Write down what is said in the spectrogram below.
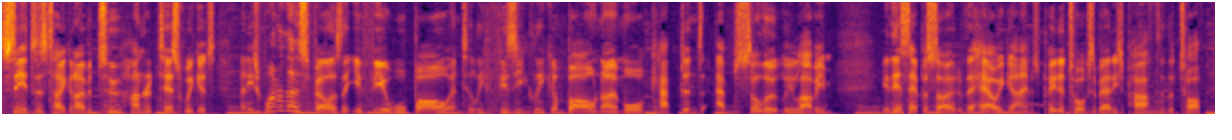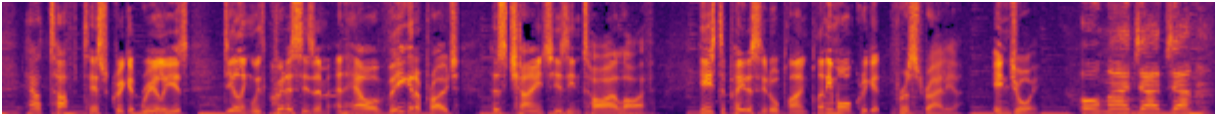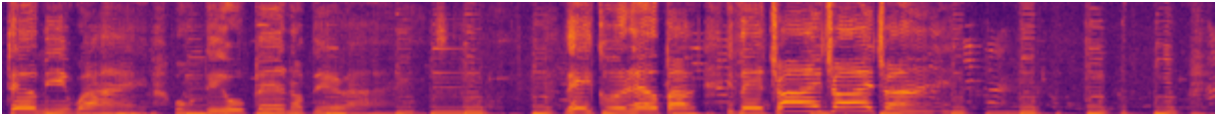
Sidds has taken over 200 test wickets, and he's one of those fellas that you feel will bowl until he physically can bowl no more. Captains absolutely love him. In this episode of the Howie Games, Peter talks about his path to the top, how tough test cricket really is, dealing with criticism, and how a vegan approach has changed his entire life. Here's to Peter Siddle playing plenty more cricket for Australia. Enjoy. Oh my Jaja, tell me why won't they open up their eyes? They could help out if they try, try, try.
